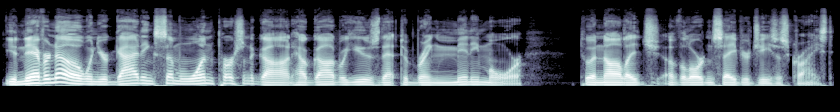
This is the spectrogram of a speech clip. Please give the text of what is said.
you never know when you're guiding some one person to God how God will use that to bring many more to a knowledge of the Lord and Savior Jesus Christ.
